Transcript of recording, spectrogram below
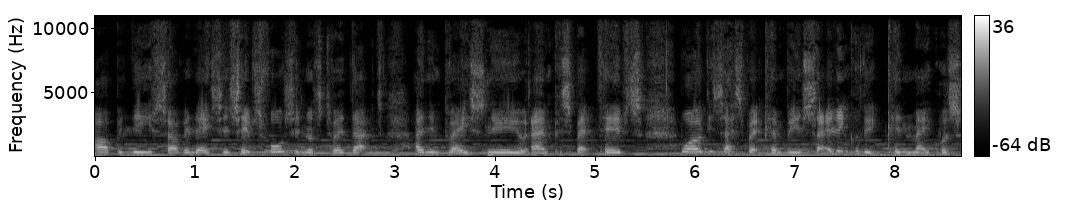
our beliefs, our relationships, forcing us to adapt and embrace new um, perspectives. While this aspect can be unsettling because it can make us,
